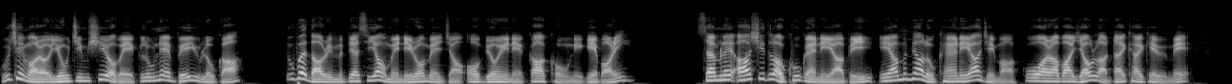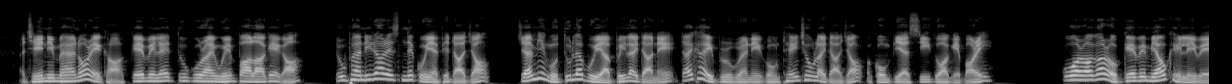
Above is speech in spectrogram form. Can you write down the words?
ခုချိန်မှာတော့ယုံကြည်မရှိတော့ပဲကလူနဲ့ဘေးယူလောက်ကသူ့ဘက်သားတွေမပြတ်စီအောင်မယ်နေတော့မယ်ကြောင်းအော်ပြောရင်းနဲ့ကခုံနေခဲ့ပါတယ်။ဆမ်လဲအားရှိသလောက်ခုခံနေရပြီးအင်အားမမျှလို့ခံနေရချိန်မှာကိုဝါရာပါရောက်လာတိုက်ခိုက်ခဲ့ပေမဲ့အချိန်ဒီမဟန်တော့တဲ့အခါကယ်ဗင်လဲသူကိုယ်တိုင်ဝင်ပါလာခဲ့က သူဖန်တီးထားတဲ့စနစ်ကွန်ရက်ဖြစ်တာကြောင့်ကျမ်းမြင့်ကိုသူ့လက်ပွေရပေးလိုက်တာနဲ့တိုက်ခိုက် program တွေကုန်ထိန်းချုပ်လိုက်တာကြောင့်အကုန်ပြည့်စည်သွားခဲ့ပါတယ်။ကိုဝါရာကတော့ကယ်ဗင်မြောက်ခင်လေးပဲ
